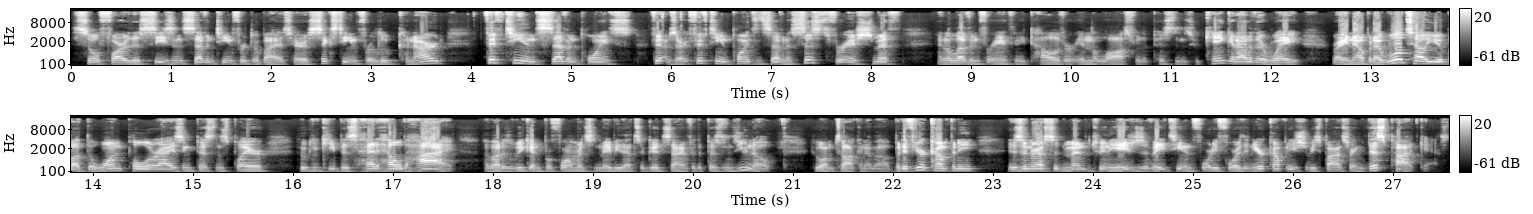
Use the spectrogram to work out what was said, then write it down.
so far this season. 17 for Tobias Harris, 16 for Luke Kennard, 15 and seven points. I'm sorry, 15 points and seven assists for Ish Smith and 11 for Anthony Tolliver in the loss for the Pistons, who can't get out of their way right now. But I will tell you about the one polarizing Pistons player who can keep his head held high about his weekend performance, and maybe that's a good sign for the Pistons. You know who I'm talking about. But if your company is interested in men between the ages of 18 and 44, then your company should be sponsoring this podcast.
